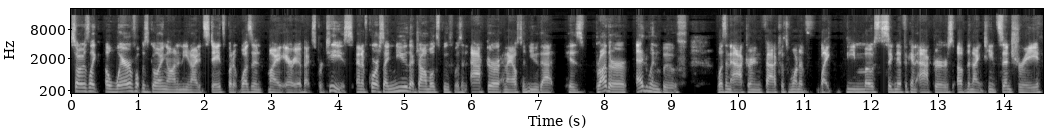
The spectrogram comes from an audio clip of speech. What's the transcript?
So I was like aware of what was going on in the United States, but it wasn't my area of expertise. And of course, I knew that John Wilkes Booth was an actor, and I also knew that his brother Edwin Booth was an actor. And in fact, was one of like the most significant actors of the 19th century,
